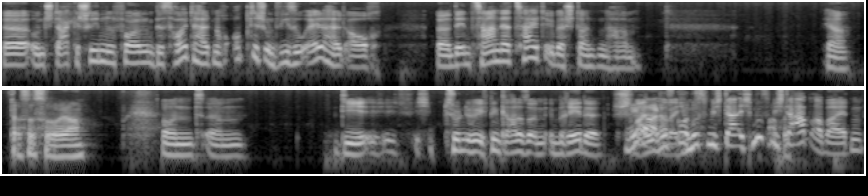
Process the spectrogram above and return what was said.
äh, und stark geschriebenen Folgen bis heute halt noch optisch und visuell halt auch äh, den Zahn der Zeit überstanden haben. Ja. Das ist so, ja. Und ähm, die, ich, ich, Entschuldigung, ich bin gerade so im, im Redeschwall, Ja, aber ich muss mich da, ich muss mich da abarbeiten.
